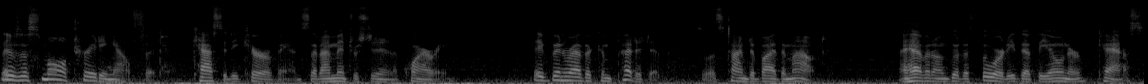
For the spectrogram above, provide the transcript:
There's a small trading outfit, Cassidy Caravans, that I'm interested in acquiring. They've been rather competitive, so it's time to buy them out. I have it on good authority that the owner, Cass,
